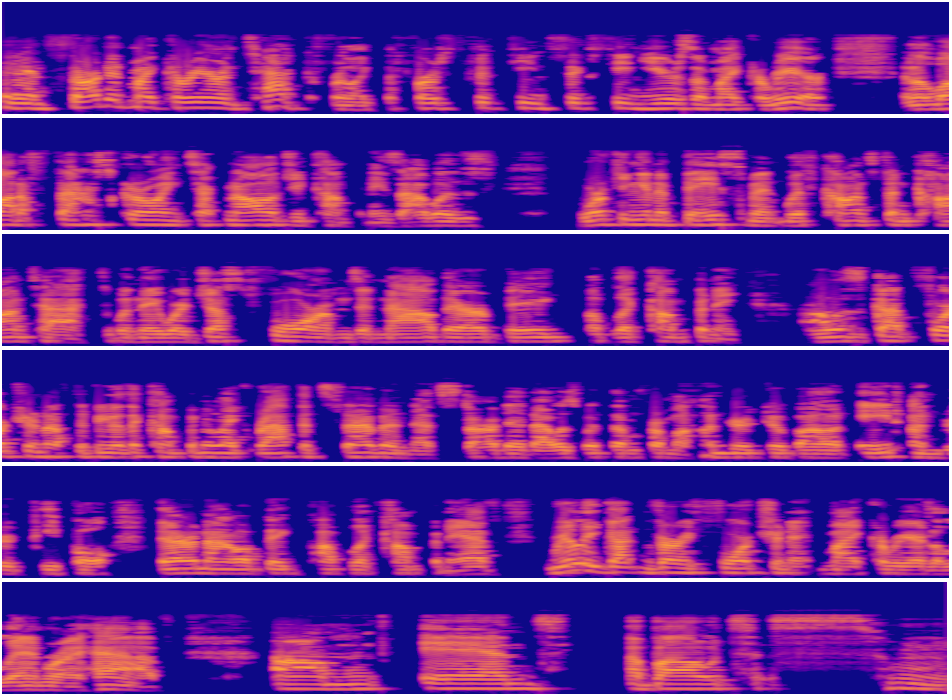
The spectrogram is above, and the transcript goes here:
and started my career in tech for like the first 15, 16 years of my career in a lot of fast growing technology companies. I was working in a basement with constant contact when they were just formed and now they're a big public company. I was got fortunate enough to be with a company like Rapid Seven that started. I was with them from 100 to about 800 people. They're now a big public company. I've really gotten very fortunate in my career to land where I have. Um, and about hmm,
